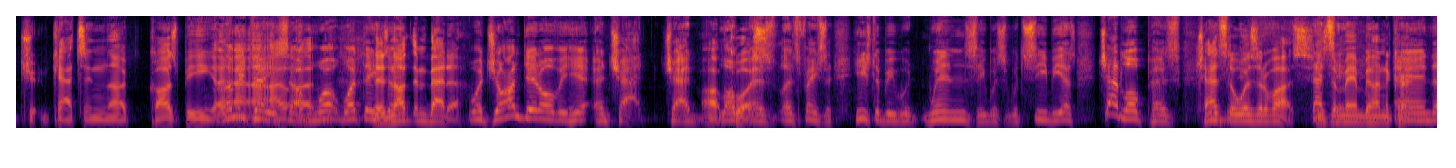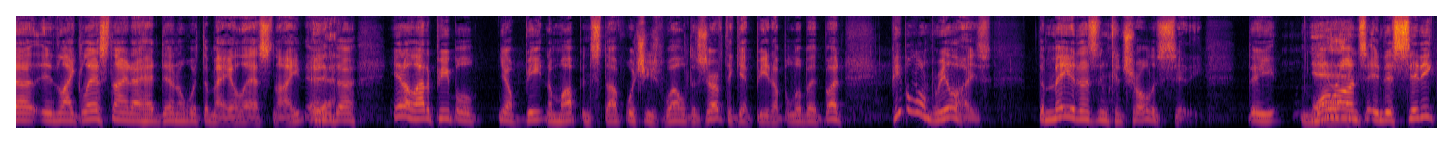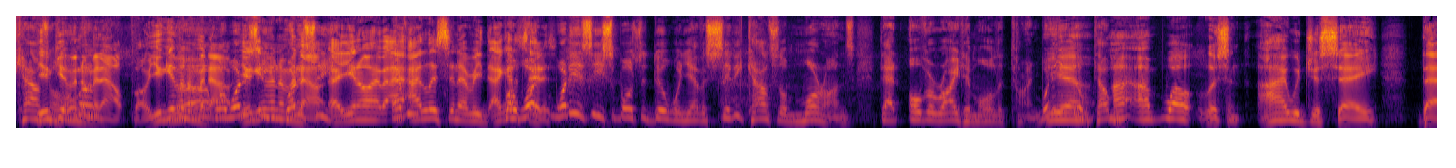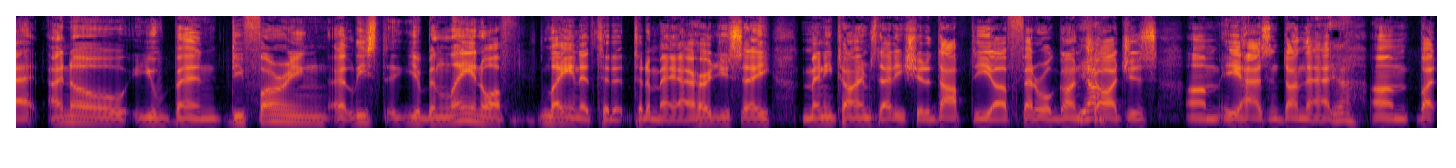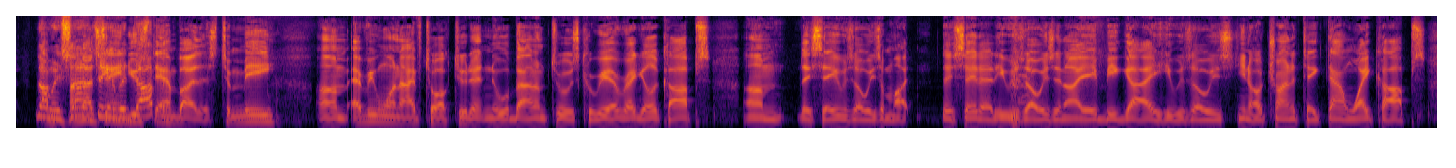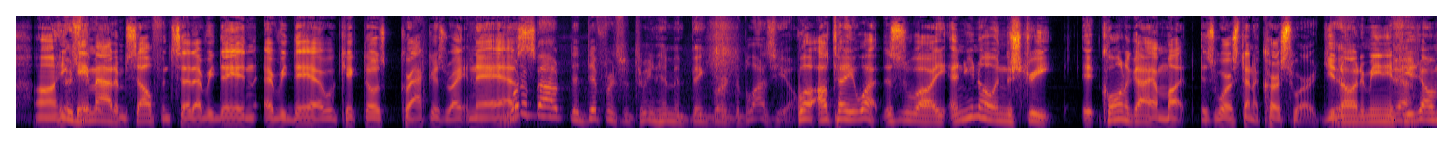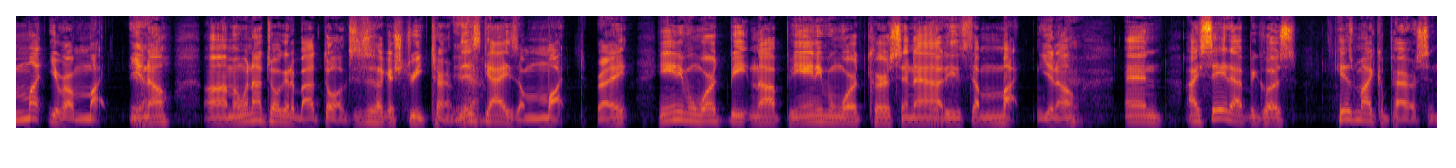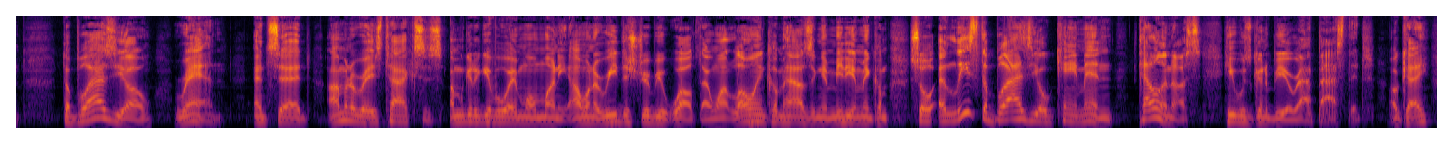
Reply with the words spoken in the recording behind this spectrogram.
and uh, Cosby. Let me Uh, tell you uh, something. What- what they there's nothing better. what John did over here and Chad. Chad Of Lopez, let's face it, he used to be with Wins, he was with CBS. Chad Lopez. Chad's is- the Wizard of Oz. He's the it. man behind the curtain. And uh, in, like last night, I had dinner with the mayor last night, and Yeah. uh, you know a lot of people, you know, beating him up and stuff, which he's well deserved to get beat up a little bit. But people don't realize the mayor doesn't control the city. The morons in the city council. You're giving hold on. an out, Bo. You're giving No, him an out. what You're is he- giving him an out. he- Uh, you know, I, I, Every- I listen every. I gotta what, say this. what is he supposed to do when you have a city council of morons that override him all the time? What do yeah. you do? Tell me. I, I, well, listen. I would just say that I know you've been deferring. At least you've been laying off, laying it to the to the mayor. I heard you say many times that he should adopt the uh, federal gun Yeah. charges. Um, he hasn't done that. Yeah. Um, but No, I'm, it's I'm not a not saying you stand by this. To me. Um, everyone I've talked to that knew about him through his career, regular cops, um, they say he was always a mutt. They say that he was always an IAB guy. He was always, you know, trying to take down white cops. Uh, he Is came it- out himself and said every day and every day I would kick those crackers right in the ass. what about the difference between him and Big Bird de Blasio? Well, I'll tell you what. This is why, and you know, in the street, it, calling a guy a mutt is worse than a curse word. You Yeah. know what I mean? If Yeah. you're a mutt, you're a mutt. You Yeah. know, um, and we're not talking about dogs. This is like a street term. This Yeah. guy's a mutt, right? He ain't even worth beating up. He ain't even worth cursing out. He's a mutt. You know, and I say that because here's my comparison: De Blasio ran. and said, I'm going to raise taxes. I'm going to give away more money. I want to redistribute wealth. I want low income housing and medium income. So at least de Blasio came in telling us he was going to be a rat bastard. Okay.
